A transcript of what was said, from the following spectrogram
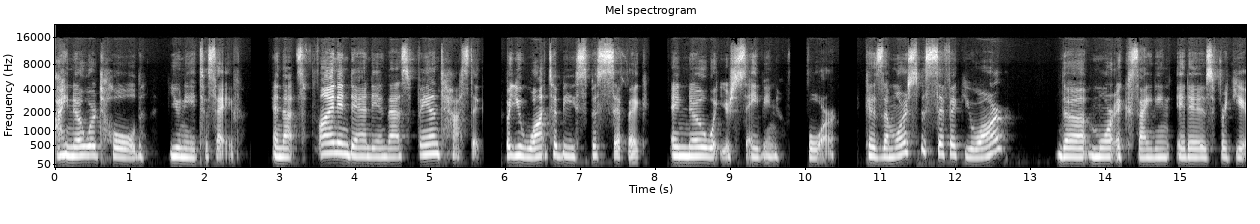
I know we're told you need to save, and that's fine and dandy and that's fantastic. But you want to be specific and know what you're saving for. Because the more specific you are, the more exciting it is for you.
